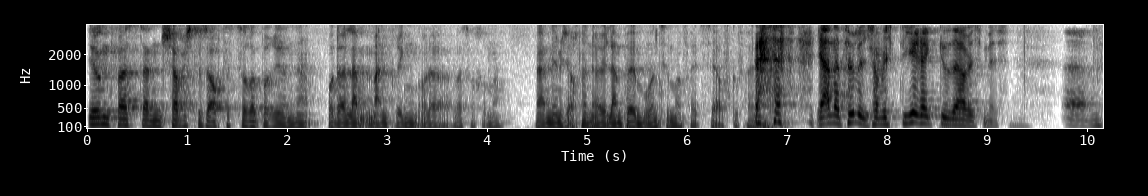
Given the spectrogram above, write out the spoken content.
irgendwas, dann schaffe ich das auch, das zu reparieren, ja. Oder Lampen anbringen oder was auch immer. Wir haben nämlich auch eine neue Lampe im Wohnzimmer, falls dir aufgefallen ist. Ja, natürlich. Habe ich direkt gesagt, habe ich nicht. Ähm,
